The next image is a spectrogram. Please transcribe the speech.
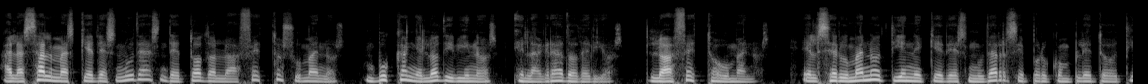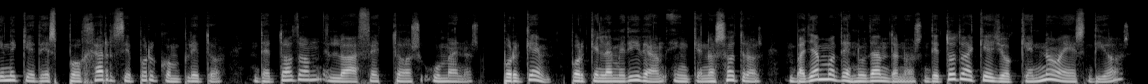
a las almas que desnudas de todos los afectos humanos buscan en los divinos el agrado de Dios, los afectos humanos. El ser humano tiene que desnudarse por completo, tiene que despojarse por completo de todos los afectos humanos. ¿Por qué? Porque en la medida en que nosotros vayamos desnudándonos de todo aquello que no es Dios,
